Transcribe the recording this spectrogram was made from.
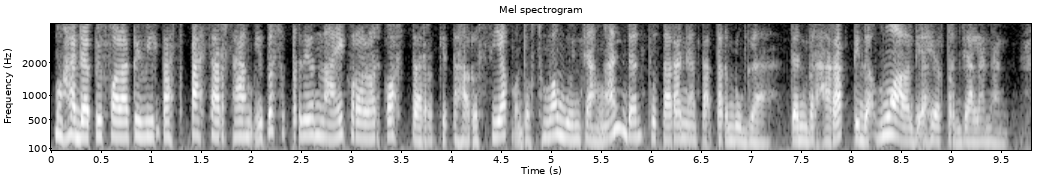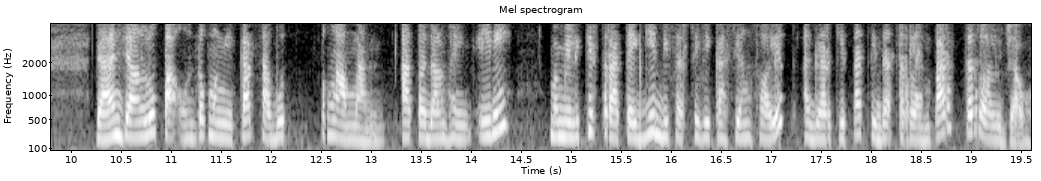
Menghadapi volatilitas pasar saham itu seperti naik roller coaster. Kita harus siap untuk semua guncangan dan putaran yang tak terduga dan berharap tidak mual di akhir perjalanan. Dan jangan lupa untuk mengikat sabut pengaman atau dalam ini memiliki strategi diversifikasi yang solid agar kita tidak terlempar terlalu jauh.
